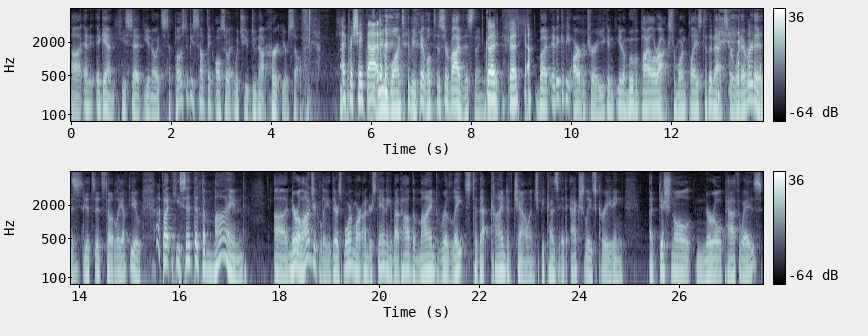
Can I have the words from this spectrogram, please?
uh, and again, he said, you know, it's supposed to be something also at which you do not hurt yourself. I appreciate that. You want to be able to survive this thing. good, right? good. Yeah. But and it could be arbitrary. You can, you know, move a pile of rocks from one place to the next or whatever it is. It's it's totally up to you. But he said that the mind, uh, neurologically, there's more and more understanding about how the mind relates to that kind of challenge because it actually is creating additional neural pathways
